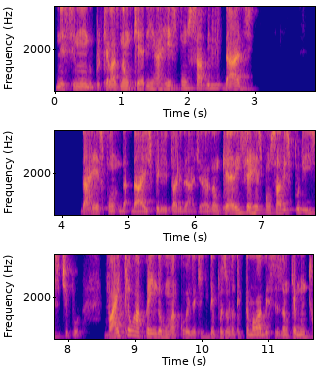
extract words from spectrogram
nesse mundo porque elas não querem a responsabilidade da, da, da espiritualidade. Elas não querem ser responsáveis por isso. Tipo, vai que eu aprendo alguma coisa aqui que depois eu vou ter que tomar uma decisão que é muito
